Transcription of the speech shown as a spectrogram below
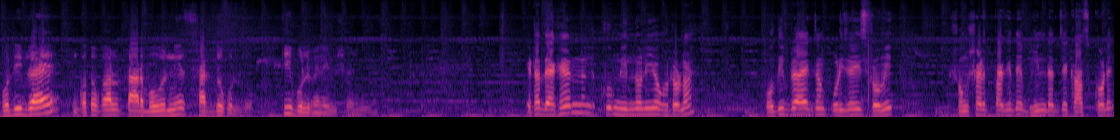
প্রদীপ রায় গতকাল তার বউ নিয়ে শ্রাদ্ধ করল। কি বলবেন এই বিষয় নিয়ে? এটা দেখেন খুব নিন্দনীয় ঘটনা। প্রদীপ রায় একজন পরিযায়ী শ্রমিক। সংসারের তাগিদে ভিন রাজ্যে কাজ করে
